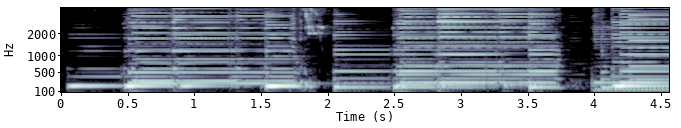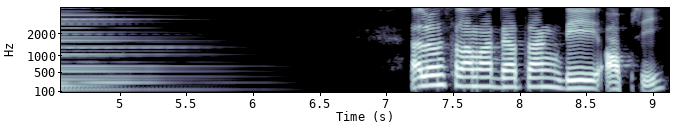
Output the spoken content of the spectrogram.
Halo, selamat datang di Opsi,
